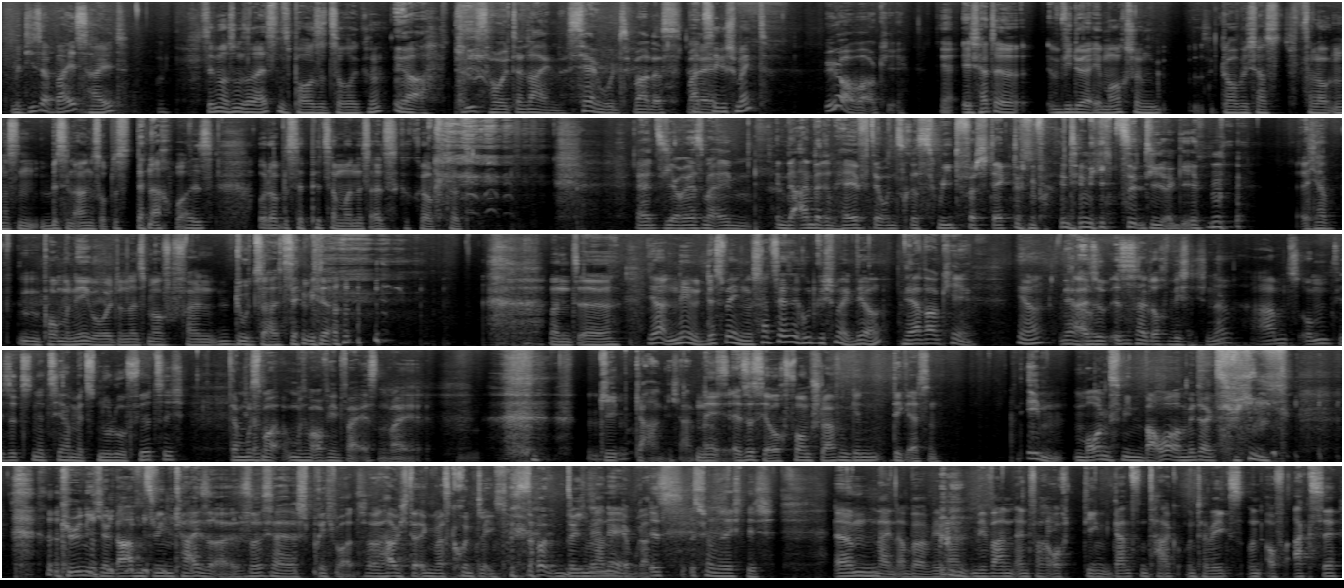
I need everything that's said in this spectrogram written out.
Mit dieser Weisheit sind wir aus unserer Essenspause zurück. Ne? Ja, please hold the line. Sehr gut war das. Hat es dir geschmeckt? ja, war okay. Ja, ich hatte, wie du ja eben auch schon, glaube ich, hast verlauten lassen, ein bisschen Angst, ob das der Nachbar ist oder ob es der Pizzamann ist, als es geklopft hat. Er hat sich auch erstmal in, in der anderen Hälfte unserer Suite versteckt und wollte nicht zu dir gehen. Ich habe ein Portemonnaie geholt und dann ist mir aufgefallen, du zahlst ja wieder. und äh, ja, nee, deswegen, es hat sehr, sehr gut geschmeckt, ja. Ja, war okay. Ja. Ja. Also ist es halt auch wichtig, ne? Abends um, wir sitzen jetzt hier, haben jetzt 0.40 Uhr. Da muss man, muss man auf jeden Fall essen, weil geht gar nicht anders. Nee, es ist ja auch vorm Schlafengehen dick essen. Eben, morgens wie ein Bauer, mittags wie ein König und abends wie ein Kaiser. So ist ja das Sprichwort. Oder habe ich da irgendwas Grundlegendes durcheinander gebracht? ist, ist schon richtig. Ähm, Nein, aber wir waren, wir waren einfach auch den ganzen Tag unterwegs und auf Achse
